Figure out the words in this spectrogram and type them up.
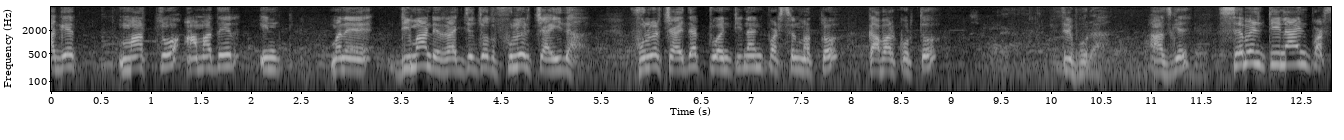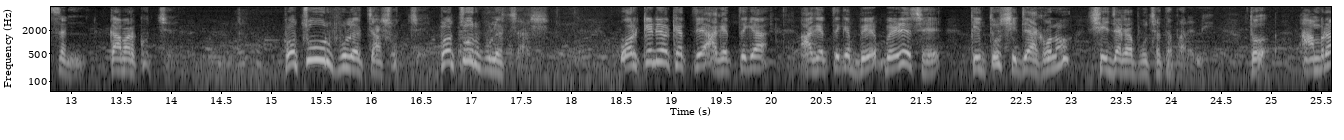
আগে মাত্র আমাদের ইন মানে ডিমান্ডের রাজ্যের যত ফুলের চাহিদা ফুলের চাহিদা টোয়েন্টি নাইন পার্সেন্ট মাত্র কাভার করতো ত্রিপুরা। আজকে সেভেন্টি নাইন পার্সেন্ট কাভার করছে। প্রচুর ফুলের চাষ হচ্ছে, প্রচুর ফুলের চাষ। অর্কিডের ক্ষেত্রে আগের থেকে আগের থেকে বেড়েছে, কিন্তু সেটা এখনও সেই জায়গায় পৌঁছাতে পারেনি। তো আমরা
